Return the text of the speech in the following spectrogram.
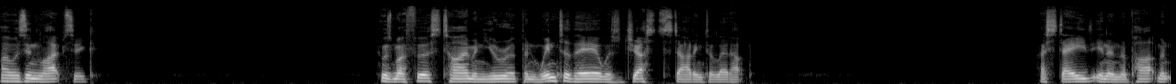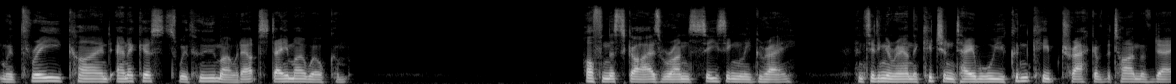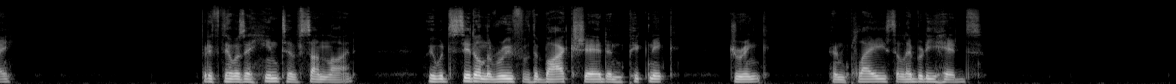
I was in Leipzig. It was my first time in Europe, and winter there was just starting to let up. I stayed in an apartment with three kind anarchists with whom I would outstay my welcome. Often the skies were unceasingly grey, and sitting around the kitchen table you couldn't keep track of the time of day. But if there was a hint of sunlight, we would sit on the roof of the bike shed and picnic, drink, and play celebrity heads.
